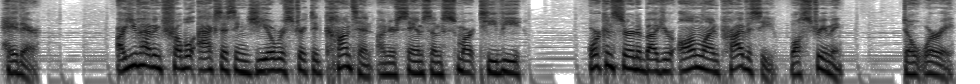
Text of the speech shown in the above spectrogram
Hey there. Are you having trouble accessing geo-restricted content on your Samsung Smart TV or concerned about your online privacy while streaming? Don't worry.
